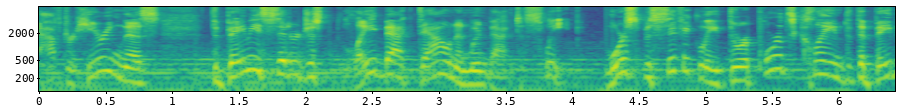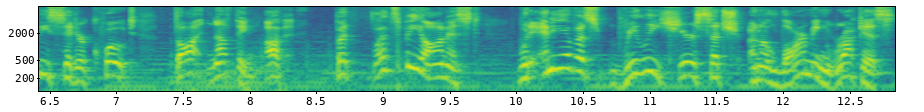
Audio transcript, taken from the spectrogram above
after hearing this, the babysitter just laid back down and went back to sleep. More specifically, the reports claim that the babysitter, quote, thought nothing of it. But let's be honest, would any of us really hear such an alarming ruckus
